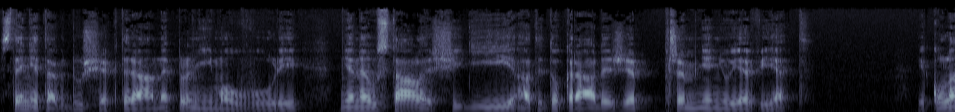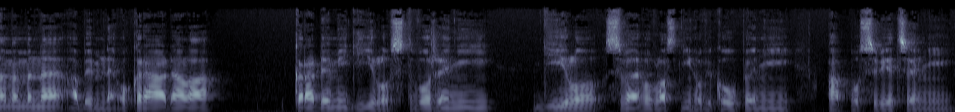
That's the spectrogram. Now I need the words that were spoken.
Stejně tak duše, která neplní mou vůli, mě neustále šidí a tyto krádeže přeměňuje v jed. Je kolem mne, aby mne okrádala, krade mi dílo stvoření, dílo svého vlastního vykoupení a posvěcení.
